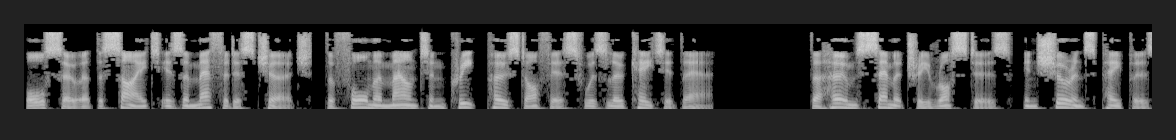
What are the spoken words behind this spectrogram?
Also at the site is a Methodist church. The former Mountain Creek Post Office was located there. The home's cemetery rosters, insurance papers,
